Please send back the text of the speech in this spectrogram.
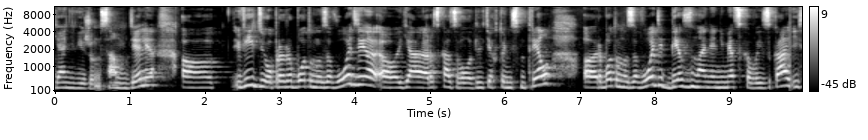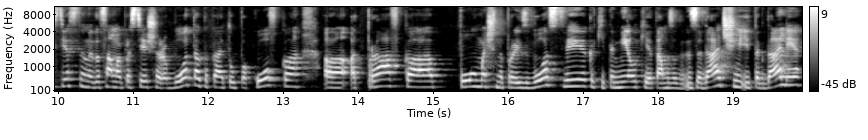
я не вижу на самом деле. Э, видео про работу на заводе э, я рассказывала для тех, кто не смотрел. Э, работа на заводе без знания немецкого языка. Естественно, это самая простейшая работа, какая-то упаковка, э, отправка, помощь на производстве, какие-то мелкие там задачи и так далее.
